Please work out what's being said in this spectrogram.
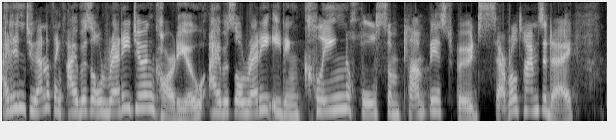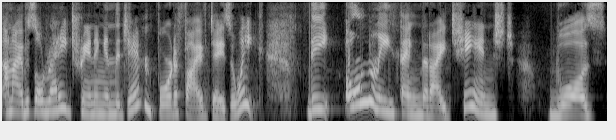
I didn't do anything. I was already doing cardio. I was already eating clean, wholesome, plant based food several times a day. And I was already training in the gym four to five days a week. The only thing that I changed was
